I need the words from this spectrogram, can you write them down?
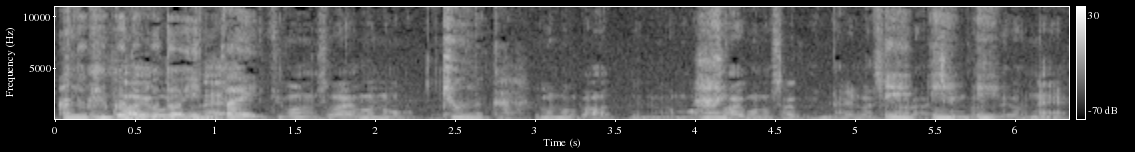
あの曲のことをいっぱい、ね一番最後の今日の川世の中っていうのが、まあはい。最後の作品になりましたから、ええシングルではね、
